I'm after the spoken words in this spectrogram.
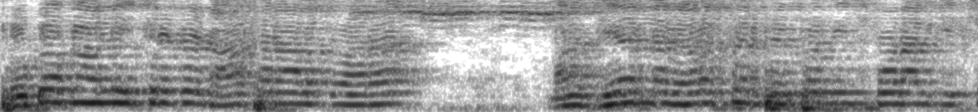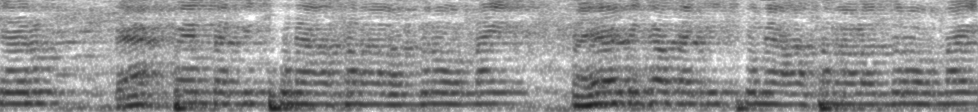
ప్రోటోకాల్లో ఇచ్చినటువంటి ఆసనాల ద్వారా మన జీర్ణ వ్యవస్థను పెంపొందించుకోవడానికి ఇచ్చారు. బ్యాక్ పెయిన్ తగ్గించుకునే ఆసనాలు అందులో ఉన్నాయి. సయాటికా తగ్గించుకునే ఆసనాలు అందులో ఉన్నాయి.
